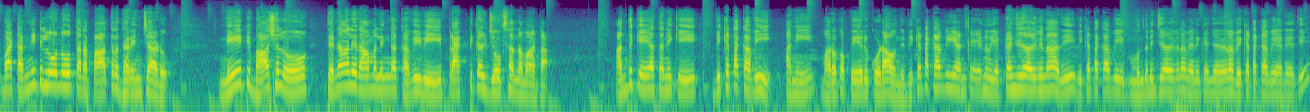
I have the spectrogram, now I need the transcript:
వాటన్నిటిలోనూ తన పాత్ర ధరించాడు. నేటి భాషలో తెనాలి రామలింగ కవివి ప్రాక్టికల్ జోక్స్ అన్నమాట. అందుకే అతనికి వికట కవి అని మరొక పేరు కూడా ఉంది. వికట కవి అంటే నువ్వు ఎక్కడి నుంచి చదివినా అది వికట కవి ముందు నుంచి చదివినా వెనుక నుంచి చదివినా వికట కవి అనేది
